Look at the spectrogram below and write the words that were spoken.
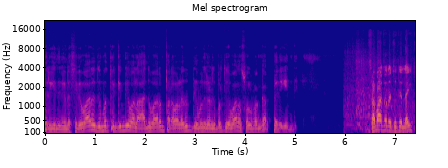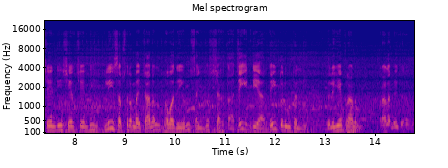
పెరిగింది. నిన్న శనివారం దిగుమతి తగ్గింది వాళ్ళ ఆదివారం పర్వాలేదు దిగుమతి నిన్నటి పోలితే ఇవాళ స్వల్పంగా పెరిగింది. సమాచారం నచ్చితే లైక్ చేయండి షేర్ చేయండి. ప్లీజ్ సబ్స్క్రైబ్ మై ఛానల్ భవదీయుడు సయ్యద్ షహతా జై ఎన్టీఆర్ జై తెలుగు తల్లి. తెలుగే ప్రాణం ప్రాణమే తెలుగు.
